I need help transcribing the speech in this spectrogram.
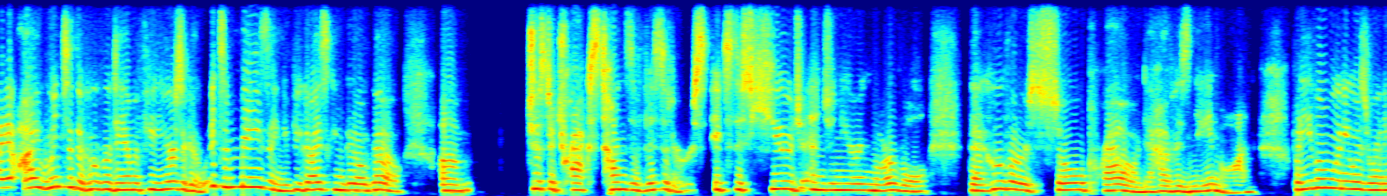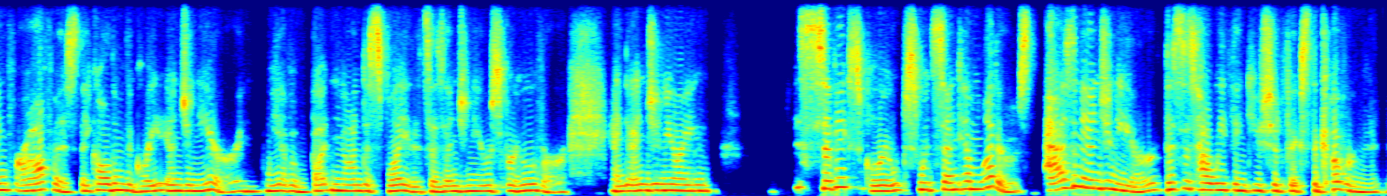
I, I, went to the Hoover Dam a few years ago. It's amazing. If you guys can go, go. Um, just attracts tons of visitors. It's this huge engineering marvel that Hoover is so proud to have his name on. But even when he was running for office, they called him the great engineer. And we have a button on display that says Engineers for Hoover. And engineering civics groups would send him letters. As an engineer, this is how we think you should fix the government.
